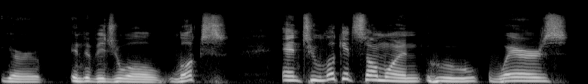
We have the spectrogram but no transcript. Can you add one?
your individual looks, and to look at someone who wears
